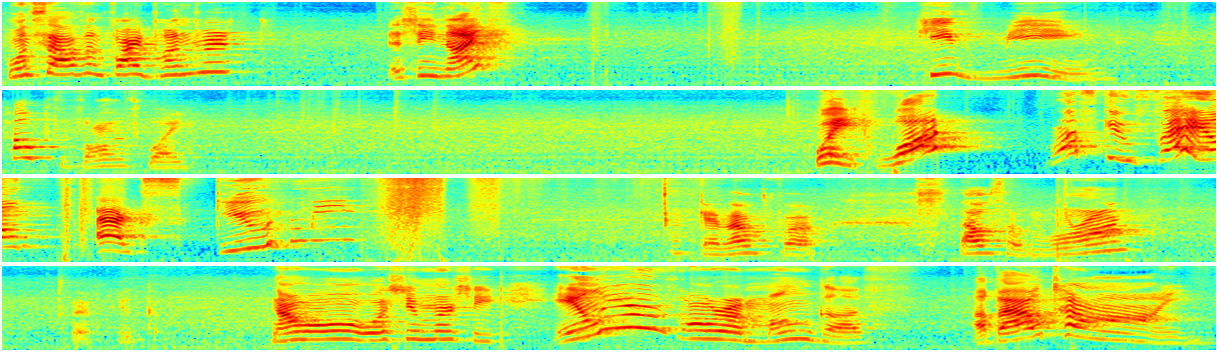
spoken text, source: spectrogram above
One thousand five hundred? Is he nice? He's mean. Help is on his way. Wait, what? Rescue failed? Excuse me? Okay, that was that was a moron. Now, what's your mercy? Aliens are among us. About time.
